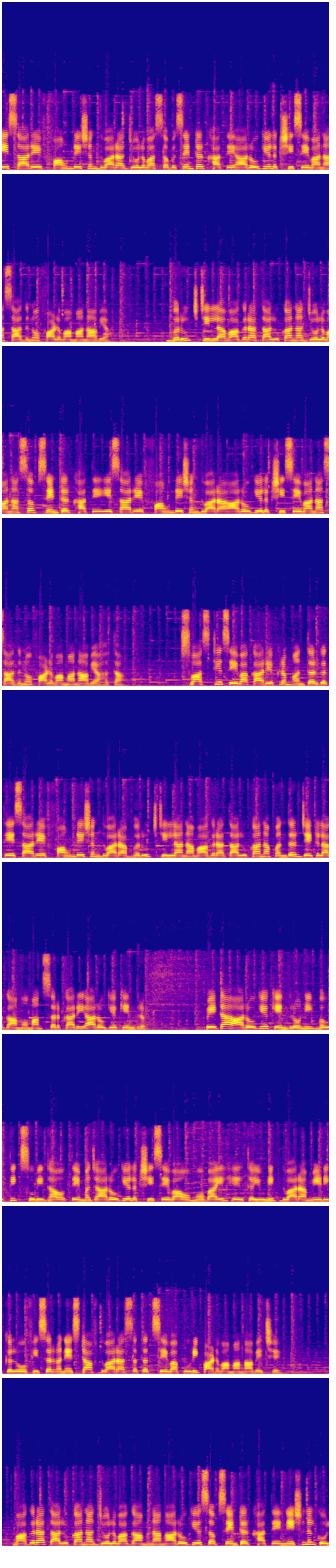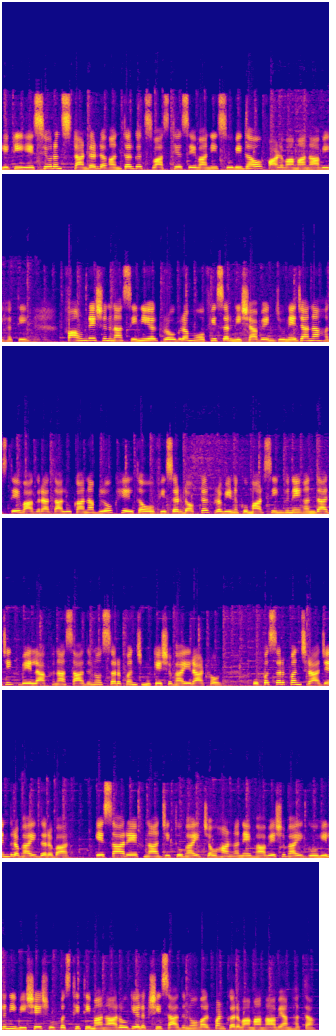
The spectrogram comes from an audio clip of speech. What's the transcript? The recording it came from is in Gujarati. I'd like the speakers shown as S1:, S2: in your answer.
S1: એસઆરએફ ફાઉન્ડેશન દ્વારા જોલવા સબસેન્ટર ખાતે આરોગ્યલક્ષી સેવાના સાધનો ફાળવવામાં આવ્યા. ભરૂચ જિલ્લા વાગરા તાલુકાના જોલવાના સબ સેન્ટર ખાતે એસઆરએફ ફાઉન્ડેશન દ્વારા આરોગ્યલક્ષી સેવાના સાધનો ફાળવવામાં આવ્યા હતા. સ્વાસ્થ્ય સેવા કાર્યક્રમ અંતર્ગત એસઆરએફ ફાઉન્ડેશન દ્વારા ભરૂચ જિલ્લાના વાગરા તાલુકાના પંદર જેટલા ગામોમાં સરકારી આરોગ્ય કેન્દ્ર પેટા આરોગ્ય કેન્દ્રોની ભૌતિક સુવિધાઓ તેમજ આરોગ્યલક્ષી સેવાઓ મોબાઈલ હેલ્થ યુનિટ દ્વારા મેડિકલ ઓફિસર અને સ્ટાફ દ્વારા સતત સેવા પૂરી પાડવામાં આવે છે. વાગરા તાલુકાના જોલવા ગામના આરોગ્ય સબ સેન્ટર ખાતે નેશનલ ક્વોલિટી એસ્યોરન્સ સ્ટાન્ડર્ડ અંતર્ગત સ્વાસ્થ્ય સેવાની સુવિધાઓ ફાળવામાં આવી હતી. ફાઉન્ડેશનના સિનિયર પ્રોગ્રામ ઓફિસર નિશાબેન જુનેજાના હસ્તે વાગરા તાલુકાના block health officer doctor Pravinkumar સિંઘને અંદાજિત બે લાખના સાધનો સરપંચ મુકેશભાઈ રાઠોડ, ઉપસરપંચ રાજેન્દ્રભાઈ દરબાર, એસઆરએફના જીતુભાઈ ચૌહાણ અને ભાવેશભાઈ ગોહિલની વિશેષ ઉપસ્થિતિમાં આરોગ્યલક્ષી સાધનો અર્પણ કરવામાં આવ્યા હતા.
